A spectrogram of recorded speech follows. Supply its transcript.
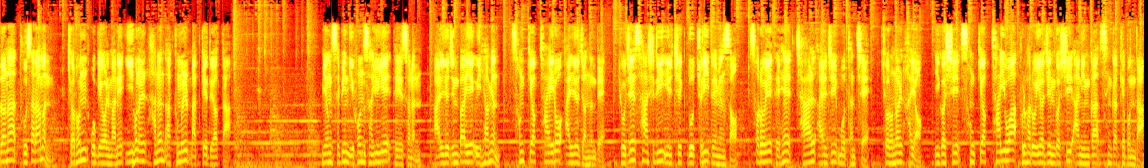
그러나 두 사람은 결혼 5개월 만에 이혼을 하는 아픔을 맞게 되었다. 명세빈 이혼 사유에 대해서는 알려진 바에 의하면 성격 차이로 알려졌는데 교제 사실이 일찍 노출이 되면서 서로에 대해 잘 알지 못한 채 결혼을 하여 이것이 성격 차이와 불화로 이어진 것이 아닌가 생각해본다.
